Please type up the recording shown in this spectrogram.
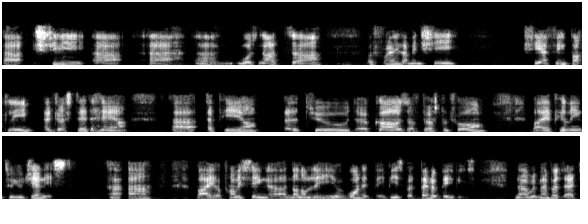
uh, she uh, uh, was not afraid. I mean, she she I think partly adjusted her appeal to the cause of birth control by appealing to eugenists, uh, by uh, promising uh, not only uh, wanted babies but better babies. Now remember that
